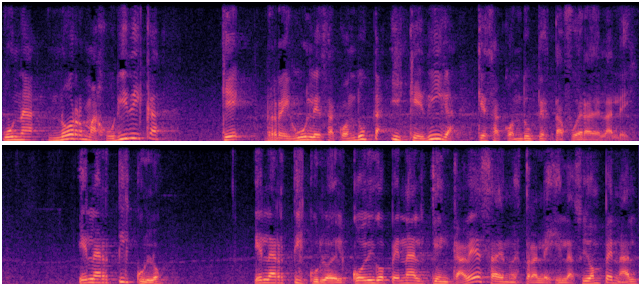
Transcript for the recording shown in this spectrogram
una norma jurídica que regule esa conducta y que diga que esa conducta está fuera de la ley. El artículo, el artículo del Código Penal que encabeza de nuestra legislación penal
